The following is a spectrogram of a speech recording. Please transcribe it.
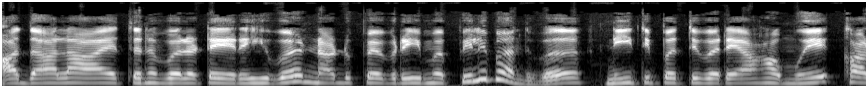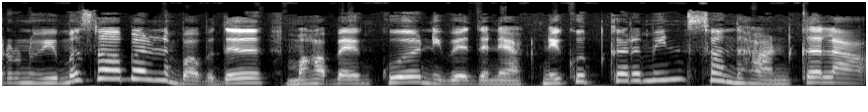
අදාලා ආයතන වලට එරෙහිව නඩු පැවරීම පිළිබඳව නීතිපතිවරයා හමුවේ කරුණු විමසා බලන බවද මහබැංකුව නිවේදනයක් නිකුත් කරමින් සඳහන් කළා.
